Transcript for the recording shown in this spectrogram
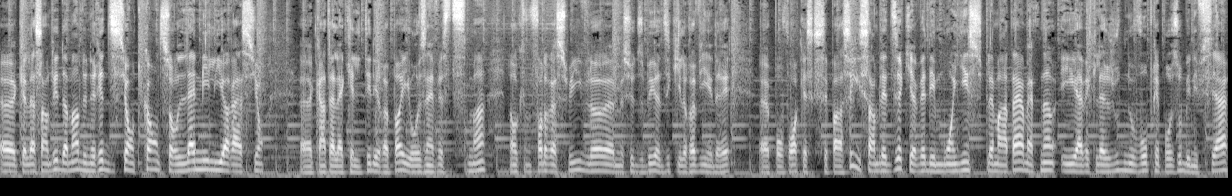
euh, que l'Assemblée demande une reddition de compte sur l'amélioration euh, quant à la qualité des repas et aux investissements. Donc, il faudra suivre. Là, M. Dubé a dit qu'il reviendrait euh, pour voir qu'est-ce qui s'est passé. Il semblait dire qu'il y avait des moyens supplémentaires maintenant et avec l'ajout de nouveaux préposés aux bénéficiaires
